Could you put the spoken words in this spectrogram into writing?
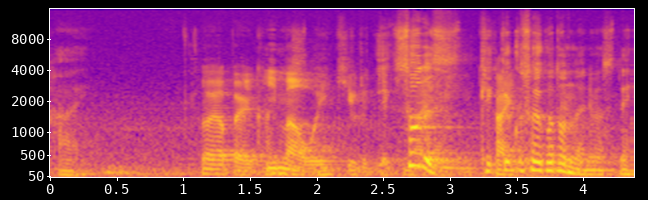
はい、それはやっぱり今を生きるってそうです結局そういうことになりますね、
